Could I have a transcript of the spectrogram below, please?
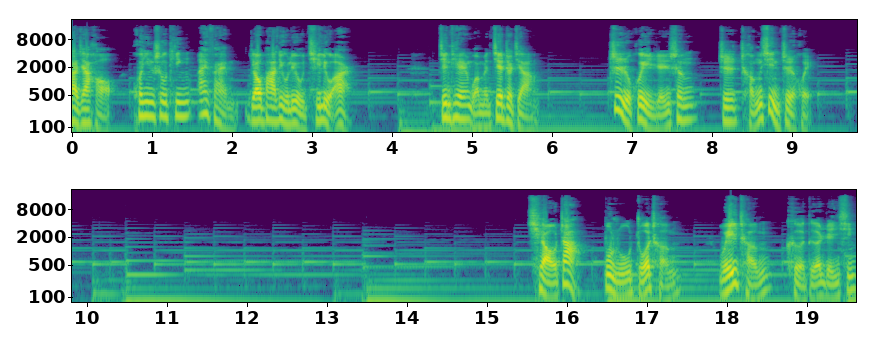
大家好，欢迎收听 FM 幺八六六七六二。今天我们接着讲智慧人生之诚信智慧。巧诈不如拙诚，为诚可得人心。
